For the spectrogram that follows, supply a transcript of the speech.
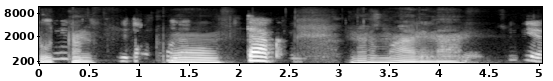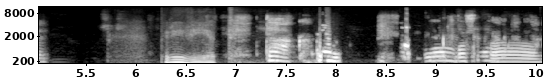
тут танцпол. Так, Нормально. Привет. Привет. так. Бомбушка.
